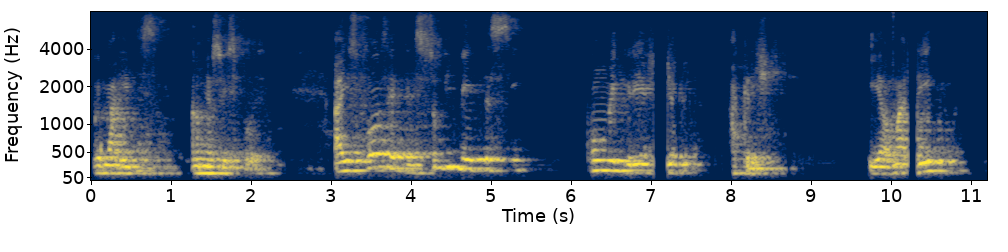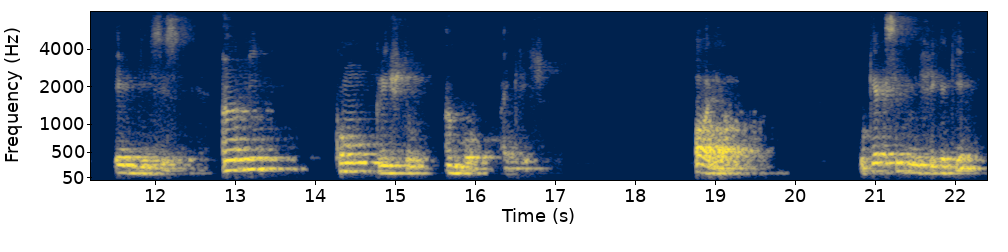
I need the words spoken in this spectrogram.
para o marido e diz: ame a sua esposa. A esposa diz: submeta-se como igreja a Cristo. E ao marido, ele diz: ame como Cristo amou a igreja. Olha, o que é que significa aqui?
